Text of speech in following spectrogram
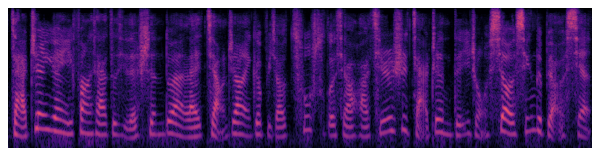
贾政愿意放下自己的身段来讲这样一个比较粗俗的笑话，其实是贾政的一种孝心的表现。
